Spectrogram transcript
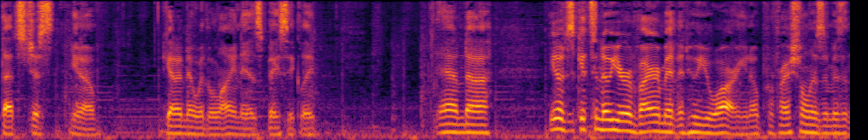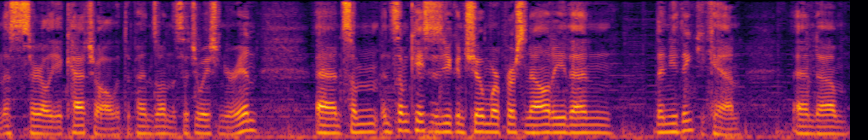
That's just, you know, you got to know where the line is, basically. And, uh, you know, just get to know your environment and who you are. You know, professionalism isn't necessarily a catch-all. It depends on the situation you're in, and some in some cases you can show more personality than than you think you can. And um,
